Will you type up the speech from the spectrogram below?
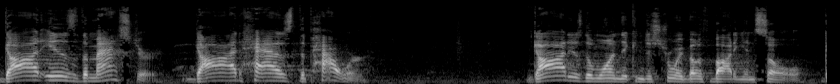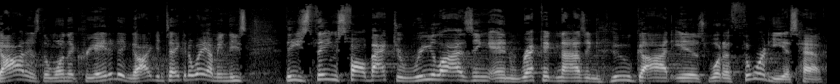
God is the master. God has the power. God is the one that can destroy both body and soul. God is the one that created it, and God can take it away. I mean, these, these things fall back to realizing and recognizing who God is, what authority He has have.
